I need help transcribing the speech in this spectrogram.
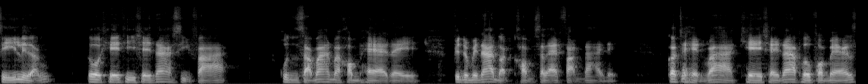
สีเหลือง ตัว KT China สีฟ้า คุณสามารถมา compare ใน phenomena.com/fund ได้เนี่ยก็จะเห็นว่า K China performance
